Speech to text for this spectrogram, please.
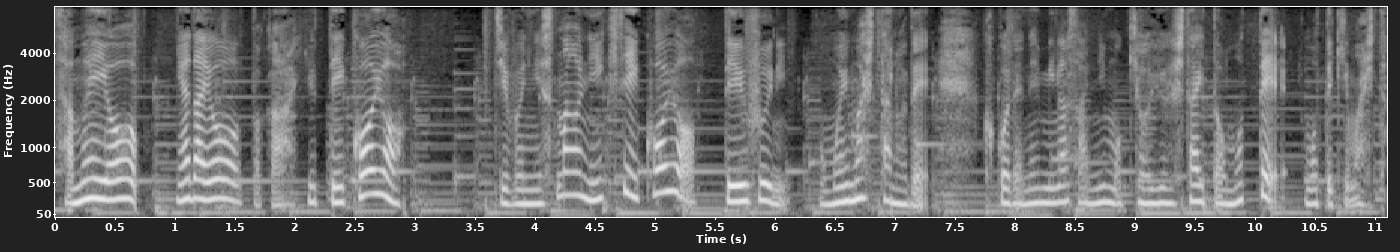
寒いよ、やだよ、とか言っていこうよ。自分に素直に生きていこうよっていう風に思いましたので、ここでね、皆さんにも共有したいと思って持ってきました。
